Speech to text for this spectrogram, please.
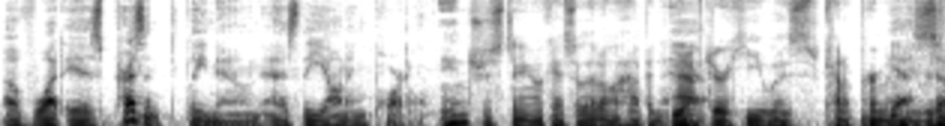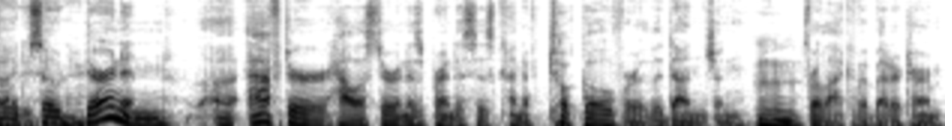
of what is presently known as the yawning portal. Interesting. Okay, so that all happened Yeah. after he was kind of permanently Yeah, so resided so. Durnan, uh, after Halaster and his apprentices kind of took over the dungeon, Mm-hmm. for lack of a better term,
